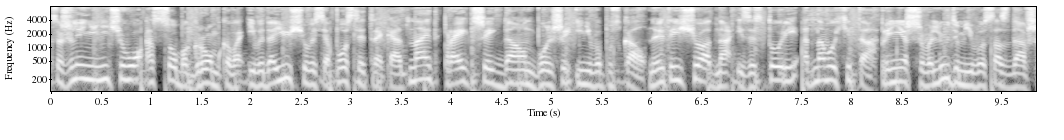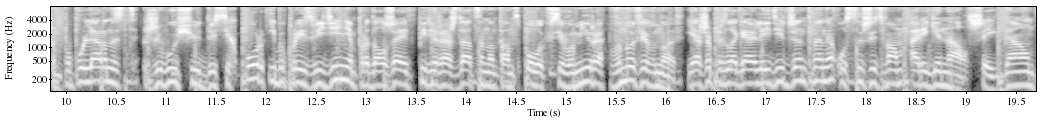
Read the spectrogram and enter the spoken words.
К сожалению, ничего особо громкого и выдающегося после трека At Night проект Shakedown больше и не выпускал. Но это еще одна из историй одного хита, принесшего людям его создавшим популярность, живущую до сих пор, ибо произведение продолжает перерождаться на танцполах всего мира вновь и вновь. Я же предлагаю, леди и джентльмены, услышать вам оригинал Shakedown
